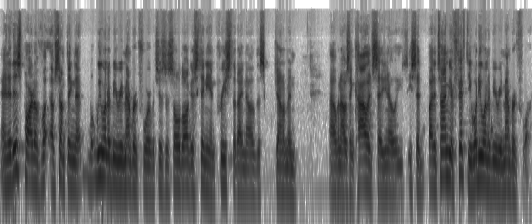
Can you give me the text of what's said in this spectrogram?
And it is part of of something that we want to be remembered for, which is this old Augustinian priest that I know. This gentleman, uh, when I was in college, said, you know, he, he said, by the time you're 50, what do you want to be remembered for?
